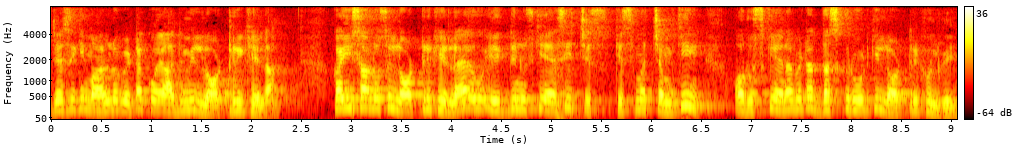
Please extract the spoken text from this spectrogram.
जैसे कि मान लो बेटा, कोई आदमी लॉटरी खेला. कई सालों से लॉटरी खेला है, वो एक दिन उसकी ऐसी किस्मत चमकी और उसके है ना बेटा, दस करोड़ की लॉटरी खुल गई.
